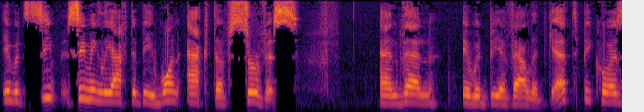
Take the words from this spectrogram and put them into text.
it would seem, seemingly have to be one act of service, and then it would be a valid get because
